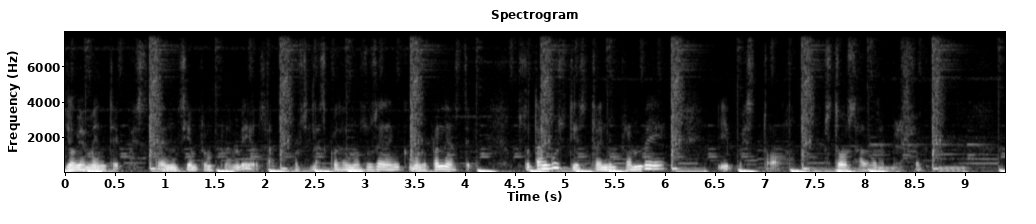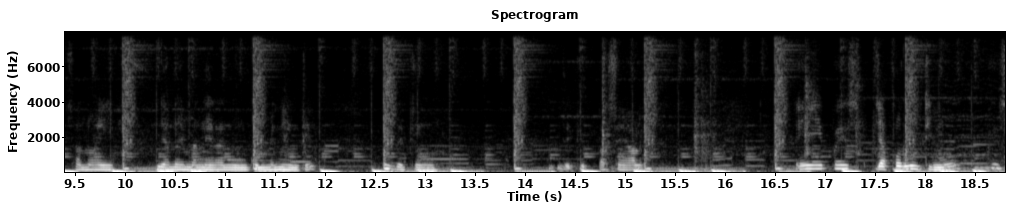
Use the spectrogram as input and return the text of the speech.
y obviamente pues traen siempre un plan B, o sea, por si las cosas no suceden como lo planeaste, pues no te angusties, traen un plan B y pues todo, pues todo saldrá perfecto. O sea, no hay, ya no hay manera ni inconveniente pues, de que, de que pase algo. Y pues ya por último, pues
